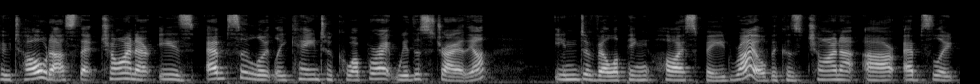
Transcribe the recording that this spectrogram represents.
who told us that China is absolutely keen to cooperate with Australia in developing high speed rail because China are absolute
